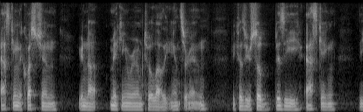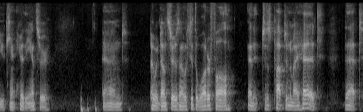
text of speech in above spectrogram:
asking the question, you're not making room to allow the answer in because you're so busy asking that you can't hear the answer. And I went downstairs and I looked at the waterfall, and it just popped into my head that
